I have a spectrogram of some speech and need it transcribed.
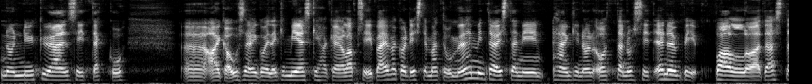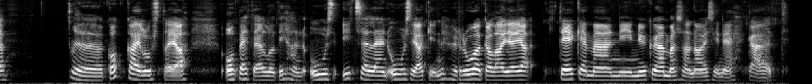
No nykyään sitten, kun ää, aika usein kuitenkin mieskin hakee lapsia päiväkodista ja mä tuun myöhemmin töistä, niin hänkin on ottanut sit enempi palloa tästä kokkailusta ja opetellut ihan uusi, itselleen uusiakin ruokalajeja tekemään, niin nykyään mä sanoisin ehkä, että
